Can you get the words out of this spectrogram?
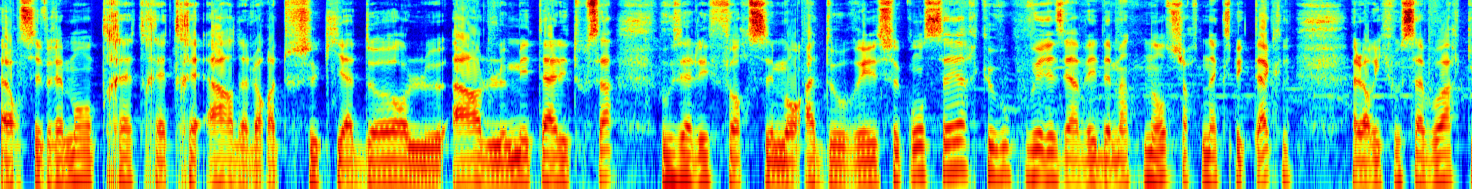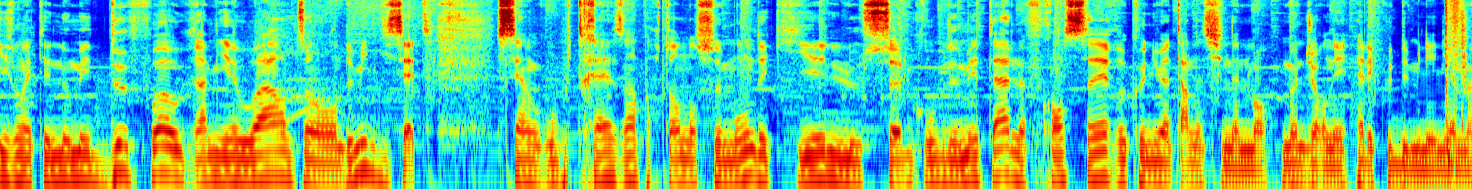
Alors c'est vraiment très très très hard. Alors à tous ceux qui adorent le hard, le métal et tout ça, vous allez forcément adorer ce concert que vous pouvez réserver dès maintenant sur Fnac Spectacle. Alors il faut savoir qu'ils ont été nommé deux fois aux Grammy Awards en 2017. C'est un groupe très important dans ce monde et qui est le seul groupe de métal français reconnu internationalement. Bonne journée à l'écoute de Millennium.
